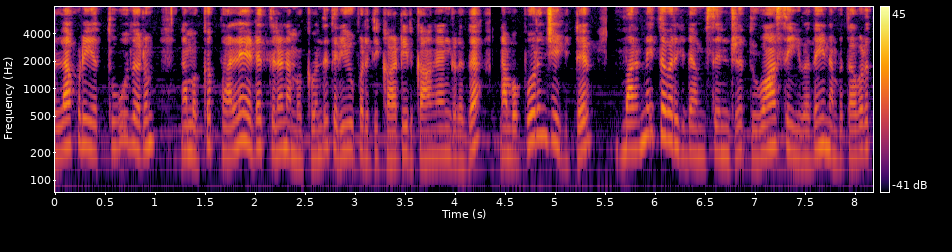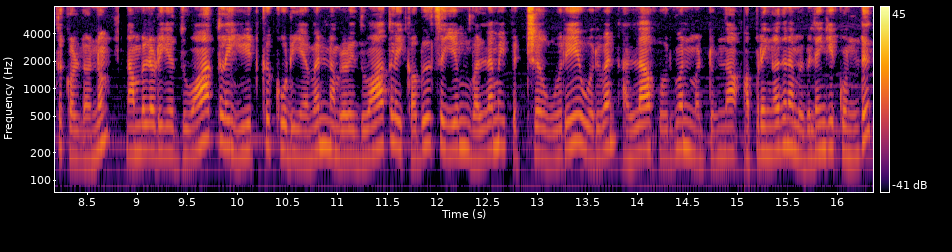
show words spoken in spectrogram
அல்லாஹுடைய தூதரும் நமக்கு பல இடத்துல நமக்கு வந்து தெளிவுபடுத்தி காட்டியிருக்காங்கிறத நம்ம புரிஞ்சுக்கிட்டு மரணித்தவர்களிடம் சென்று துவா செய்வது நம்ம தவிர்த்து கொள்ளணும். நம்மளுடைய துவாக்களை ஈர்க்கக்கூடியவன் நம்மளுடைய துவாக்களை கபில் செய்யும் வல்லமை பெற்ற ஒரே ஒருவன் அல்லாஹ் ஒருவன் மட்டும்தான். அப்படிங்கறத நம்ம விளங்கி கொண்டு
